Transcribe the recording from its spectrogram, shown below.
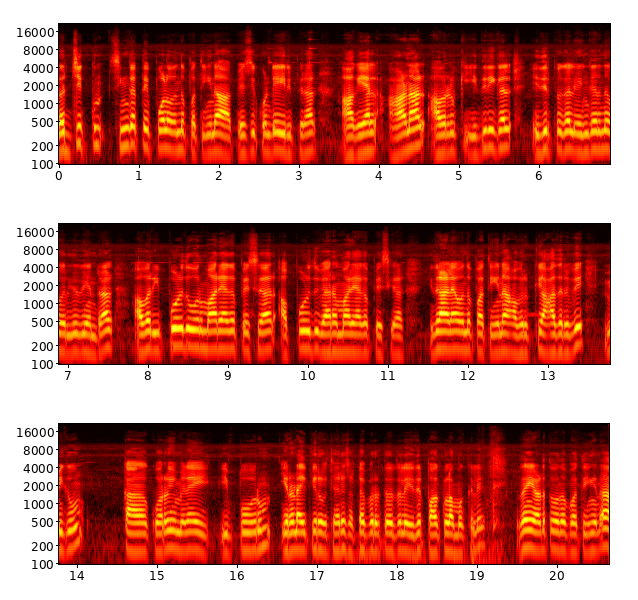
கர்ஜிக்கும் சிங்கத்தைப் போல வந்து பார்த்திங்கன்னா பேசிக்கொண்டே இருக்கிறார் ஆகையால் ஆனால் அவர்களுக்கு எதிரிகள் எதிர்ப்புகள் எங்கிருந்து வருகிறது என்றால் அவர் இப்பொழுது ஒரு மாதிரியாக பேசுகிறார் அப்பொழுது வேறு மாதிரியாக பேசுகிறார். இதனாலே வந்து பார்த்திங்கன்னா அவருக்கு ஆதரவு மிகவும் க குறையும் என இப்போ வரும் இரண்டாயிரத்தி இருபத்தி ஆறு சட்டப்பேரவை தேர்தலை எதிர்பார்க்கலாம் மக்களே. இதனை அடுத்து வந்து பார்த்திங்கன்னா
